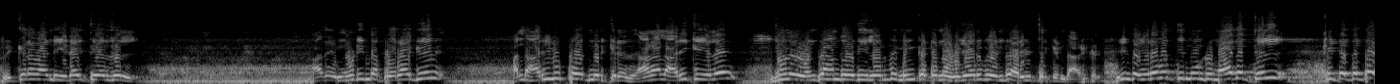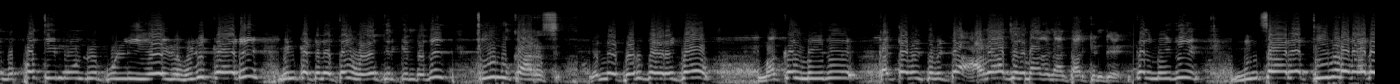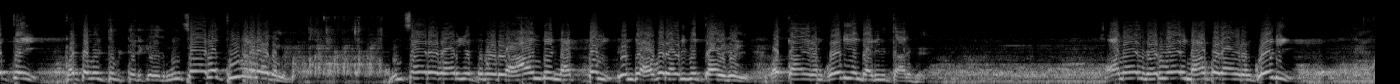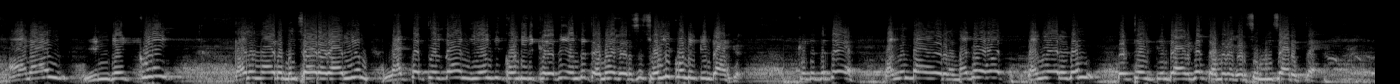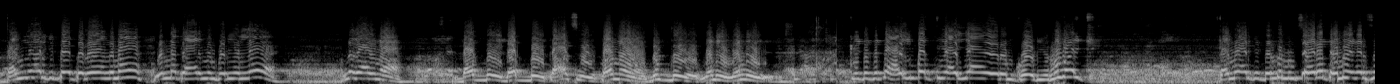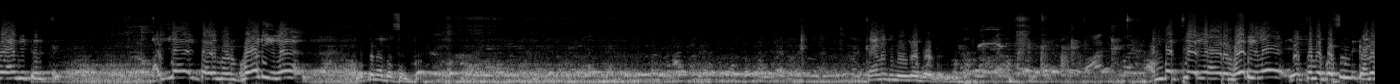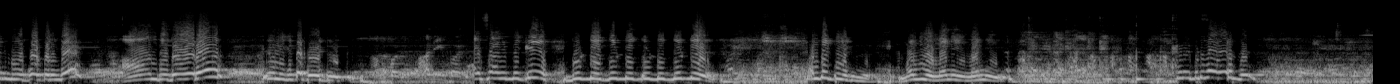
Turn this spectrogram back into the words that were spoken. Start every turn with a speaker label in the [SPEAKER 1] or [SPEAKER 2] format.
[SPEAKER 1] விக்கிரவாண்டி இடைத்தேர்தல். அதை முடிந்த பிறகு அந்த அறிவிப்பு வந்திருக்கிறது ஆனால் அறிக்கையிலே ஜூலை ஒன்றாம் தேதியிலிருந்து மின்கட்டண உயர்வு என்று அறிவித்திருக்கின்றார்கள். இந்த இருபத்தி மூன்று மாதத்தில் கிட்டத்தட்ட முப்பத்தி மூன்று புள்ளி ஏழு விழுக்காடு மின் கட்டணத்தை உயர்த்திருக்கின்றது திமுக அரசு. என்னை பொறுத்த வரைக்கும் மக்கள் மீது கட்டவிழ்த்து விட்ட அராஜகமாக நான் பார்க்கின்றேன். மக்கள் மீது மின்சார தீவிரவாதத்தை கட்டவிழ்த்து விட்டிருக்கிறது. மின்சார தீவிரவாதம் இது. மின்சார வாரியத்தினுடைய ஆண்டு நட்டம் என்று அவர் அறிவித்தார்கள். பத்தாயிரம் கோடி என்று அறிவித்தார்கள். ஆனால் வருவாய் நாற்பதாயிரம் கோடி. ஆனால் இன்றைக்கும் தமிழ்நாடு மின்சார வாரியம் நட்டத்தில் தான் இயங்கிக் கொண்டிருக்கிறது என்று தமிழக அரசு சொல்லிக் கொண்டிருக்கின்றார்கள். கிட்டத்தட்ட பன்னெண்டாயிரம் மெகாவாட் தனியாரிடம் பெற்றிருக்கின்றார்கள் தமிழக அரசு மின்சாரத்தை. தனியார் கிட்ட பெறாங்கன்னா என்ன காரணம் தெரியல? என்ன காரணம் டப்பு டப்பு காசு பணம் துட்டு மணி மணி. கிட்டத்தட்ட ஐம்பத்தி ஐயாயிரம் கோடி ரூபாய்க்கு தனியார் கிட்ட இருந்து மின்சாரம் தமிழக அரசு வாங்கிட்டு இருக்கு. ஐயாயிரத்தி ஐநூறு கோடியில எத்தனை பெர்சன்ட் கணக்கு நீங்க போட்டுங்க ஐம்பத்தி ஐயாயிரம் கோடியில எத்தனை பர்சன்ட் கணக்கு நீங்க போட்டுருங்க ஆண்டுதோறும் இவங்க கிட்ட போயிட்டு இருக்கு. அரசாங்கத்துக்கு துட்டு துட்டு துட்டு துட்டு வந்துட்டு இருக்குது. மணி மணி மணி. இப்படிதான் வருது.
